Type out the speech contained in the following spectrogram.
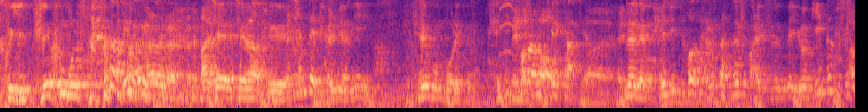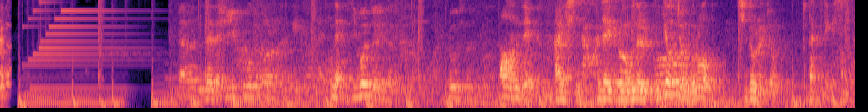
자꾸 이 드래곤볼 스타가 생각나는 아 제, 제가 그 한때 별명이 드래곤볼의 그 베지터라는 베지터. 캐릭터 아세요? 어, 베지터. 네네 베지터 닮았다는 소리 많이 들었는데 이거 끼는 순간 일단은 네네. 귀국을 하기 전에 네. 기본적인 걸 배우셔야 돼요. 아, 네. 알겠습니다. 관장님, 그럼 오늘 본격적으로 지도를 좀 부탁드리겠습니다.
